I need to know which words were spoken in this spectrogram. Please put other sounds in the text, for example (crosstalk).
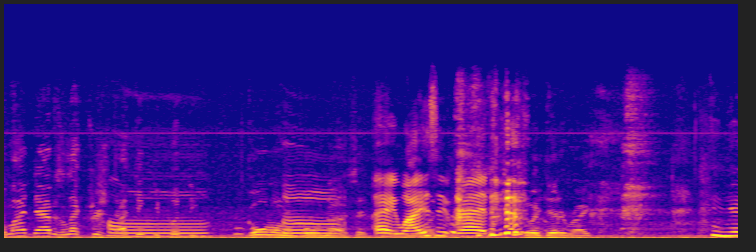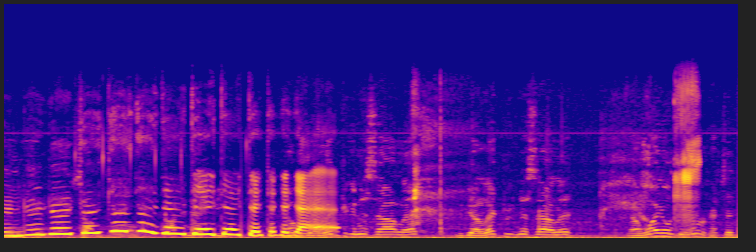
Well, my dad was an electrician. I think you put the gold on the gold nut. Said, Hey, why is it red? (laughs) So I did it right. (laughs) Electric in this outlet. We got electric in this outlet. Now, why don't you work? I said,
